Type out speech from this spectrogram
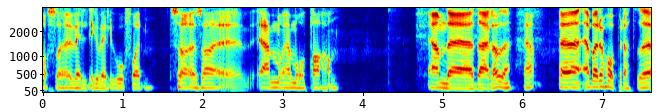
også i veldig, veldig god form. Så, så jeg, må, jeg må ta han. Ja, men det, det er lov, det. Ja. Eh, jeg bare håper at det,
